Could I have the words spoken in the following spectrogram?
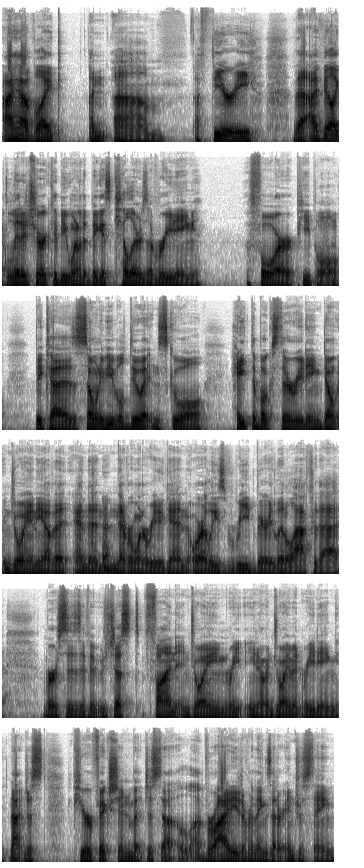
I have like an um a theory that I feel like literature could be one of the biggest killers of reading for people mm. because so many people do it in school, hate the books they're reading, don't enjoy any of it, and then never want to read again, or at least read very little after that versus if it was just fun enjoying re- you know enjoyment reading not just pure fiction but just a, a, variety of different things that are interesting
